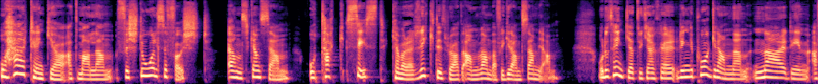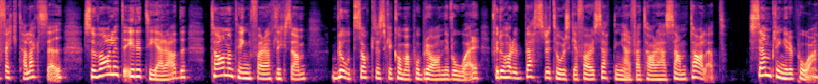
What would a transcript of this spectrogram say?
Och här tänker jag att mallen förståelse först, önskan sen och tack sist kan vara riktigt bra att använda för grannsämjan. Och då tänker jag att du kanske ringer på grannen när din affekt har lagt sig. Så var lite irriterad, ta någonting för att liksom blodsockret ska komma på bra nivåer, för då har du bäst retoriska förutsättningar för att ta det här samtalet. Sen plingar du på,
